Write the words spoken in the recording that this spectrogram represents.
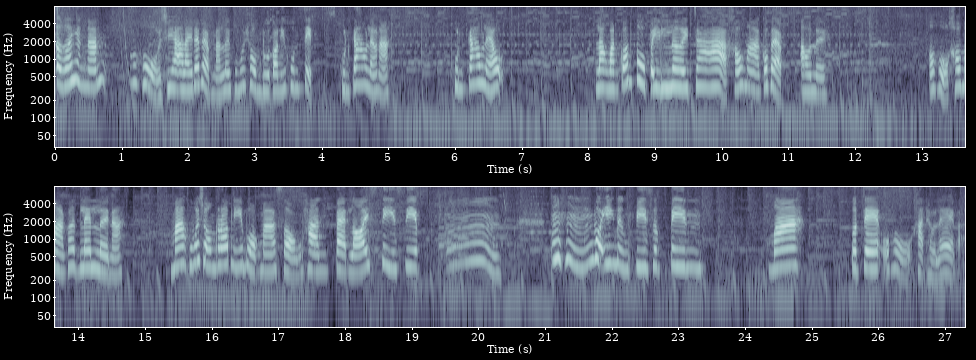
เอออย่างนั้น โอ้โห เชียร์อะไรได้แบบนั้นเลยคุณผู้ชมดูตอนนี้คุณเจ็ดคุณเก้าแล้วนะ คุณเก้าแล้ว รางวัลก้อนโตไปเลยจ้า เข้ามาก็แบบเอาเลย โอ้โห เข้ามาก็เล่นเลยนะ มาคุณผู้ชมรอบนี้บวกมา 2,840อืม อือหือบวกอีกหนึ่งฟรีสปิน มา ตัวเจ โอ้โห ขาดแถวแรกอะ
